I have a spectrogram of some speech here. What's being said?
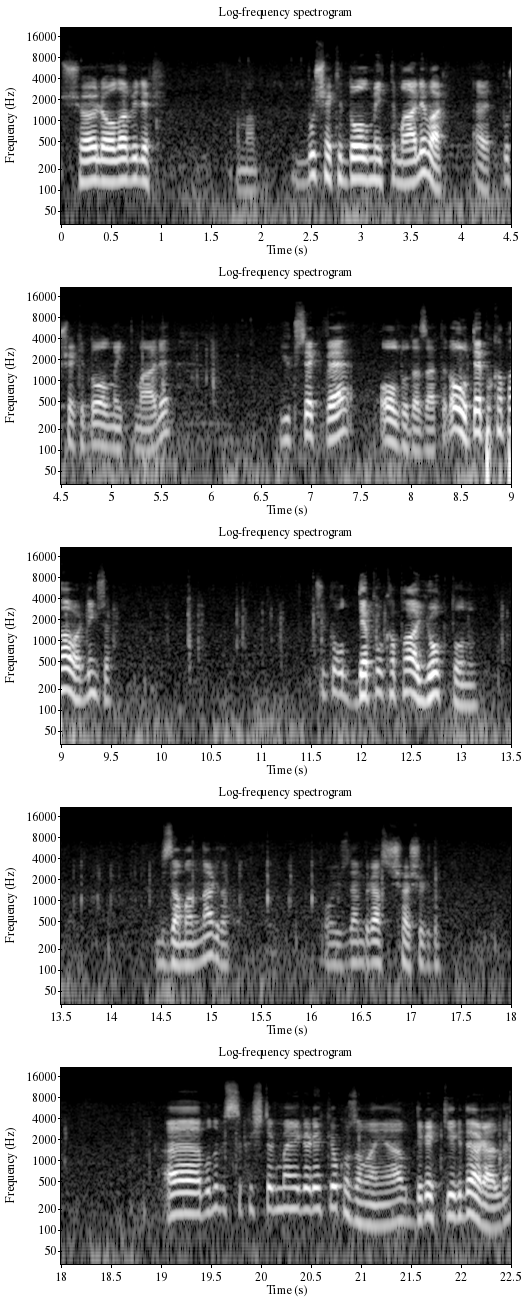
Şöyle olabilir. Tamam. Bu şekilde olma ihtimali var. Evet bu şekilde olma ihtimali yüksek ve oldu da zaten. Oo depo kapağı var ne güzel. Çünkü o depo kapağı yoktu onun. Bir zamanlar da. O yüzden biraz şaşırdım. Ee, bunu bir sıkıştırmaya gerek yok o zaman ya. Direkt girdi herhalde.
